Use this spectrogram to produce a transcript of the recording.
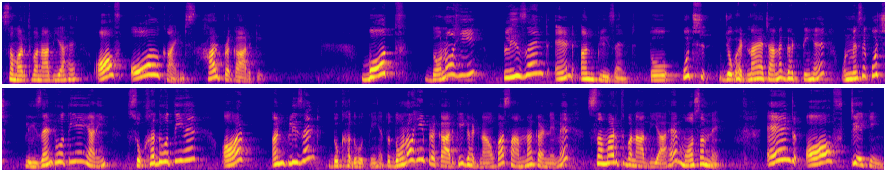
समर्थ बना दिया है ऑफ़ ऑल काइंड्स हर प्रकार के। बोथ दोनों ही प्लीजेंट एंड अनप्लीजेंट तो कुछ जो घटनाएँ अचानक घटती हैं, उनमें से कुछ प्लीजेंट होती हैं, यानी सुखद होती हैं, और अनप्लीजेंट दुखद होती हैं। तो दोनों ही प्रकार की घटनाओं का सामना करने में समर्थ बना दिया है मौसम ने। एंड ऑफ़ टेकिंग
